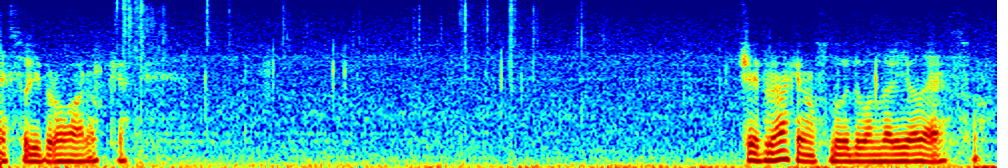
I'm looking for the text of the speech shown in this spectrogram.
Smesso di provare, ok. Cioè il problema è che non so dove devo andare io adesso.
